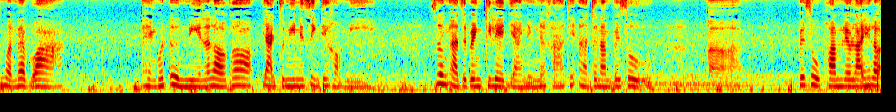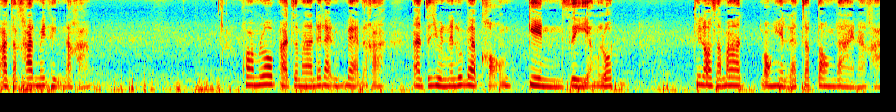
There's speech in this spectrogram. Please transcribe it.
เหมือนแบบว่า เห็นคนอื่นมีแล้วเราก็อยากจะมีในสิ่งที่เขามี ซึ่งอาจจะเป็นกิเลสอย่างหนึ่งนะคะ ที่อาจจะนำไปสู่ ไปสู่ความเลวร้ายที่เราอาจจะคาดไม่ถึงนะคะ ความโลภอาจจะมาได้หลายรูปแบบนะคะ อาจจะอยู่ในรูปแบบของกลิ่นเสียงรสที่เราสามารถมองเห็นและจับต้องได้นะคะ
